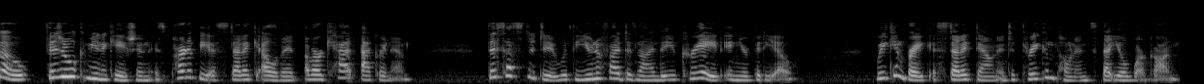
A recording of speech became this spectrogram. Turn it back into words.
So, visual communication is part of the aesthetic element of our CAT acronym. This has to do with the unified design that you create in your video. We can break aesthetic down into three components that you'll work on.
